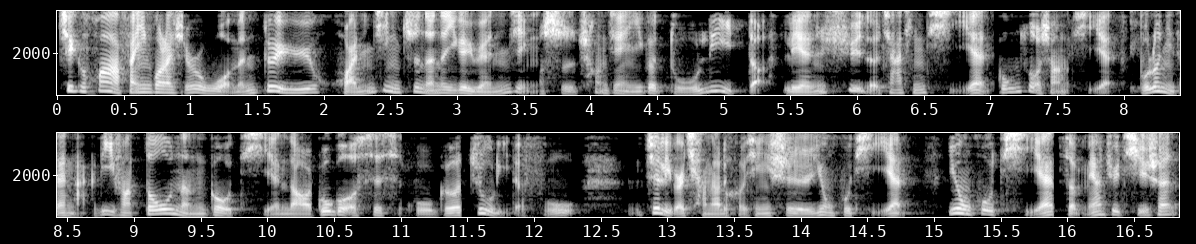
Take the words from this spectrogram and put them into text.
这个话翻译过来就是我们对于环境智能的一个远景是创建一个独立的、连续的家庭体验、工作上的体验，不论你在哪个地方都能够体验到 Google Assist 谷歌助理的服务。这里边强调的核心是用户体验，用户体验怎么样去提升？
